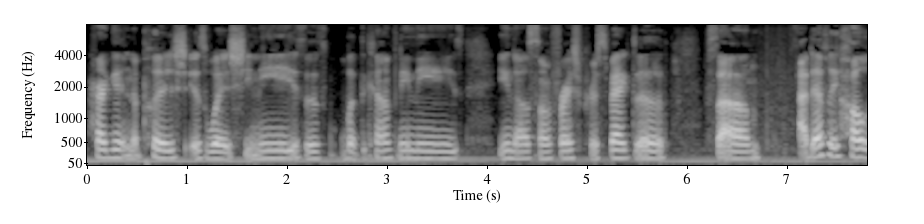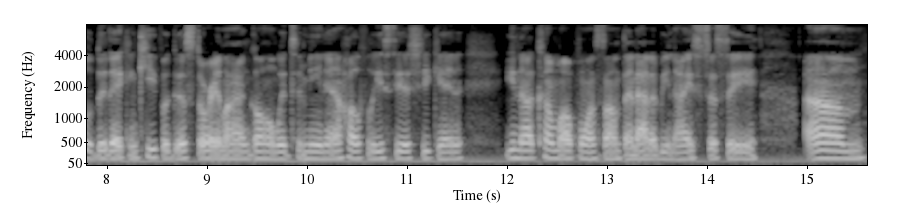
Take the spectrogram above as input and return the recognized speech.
her getting a push is what she needs is what the company needs you know some fresh perspective. So um, i definitely hope that they can keep a good storyline going with tamina and hopefully see if she can you know come up on something. That'd be nice to see um,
